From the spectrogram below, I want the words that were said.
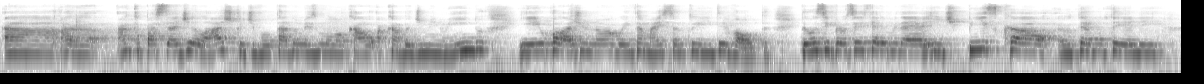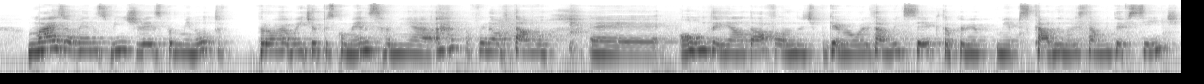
a, a, a, capacidade elástica de voltar do mesmo local acaba diminuindo e o colágeno não aguenta mais tanto ida e volta. Então, assim, para vocês terem uma ideia, a gente pisca, eu até anotei ali mais ou menos 20 vezes por minuto. Provavelmente eu pisco menos. A minha. Eu fui no oftalmo é, ontem ela tava falando, tipo, que meu olho tá muito seco, então porque minha, minha piscada não está muito eficiente.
